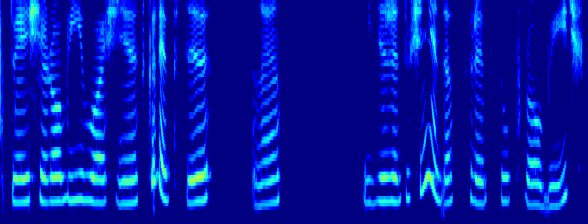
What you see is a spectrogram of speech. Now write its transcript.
w której się robi właśnie skrypty, ale widzę, że tu się nie da skryptów robić.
